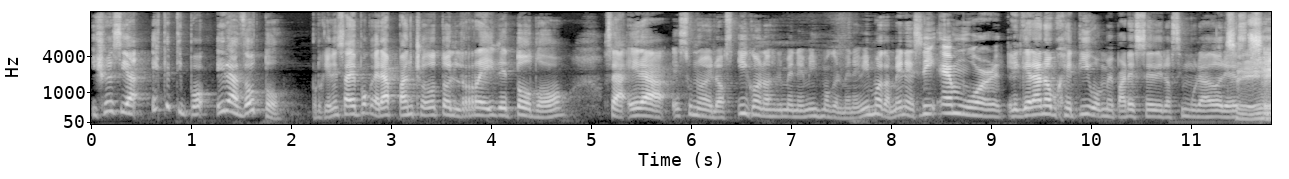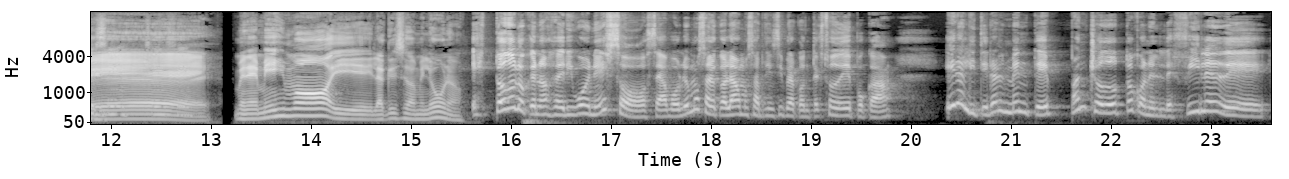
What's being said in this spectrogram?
Y yo decía, este tipo era Doto, porque en esa época era Pancho Doto el rey de todo. O sea, era, es uno de los íconos del menemismo, que el menemismo también es The M-word. el gran objetivo, me parece, de los simuladores. Sí. sí, sí. Menemismo y la crisis de 2001. Es todo lo que nos derivó en eso. O sea, volvemos a lo que hablábamos al principio, al contexto de época. Era literalmente Pancho Dotto con el desfile de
